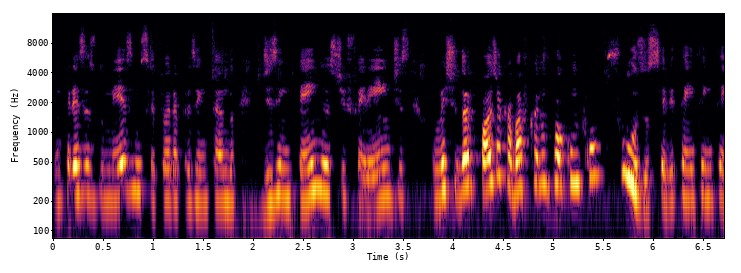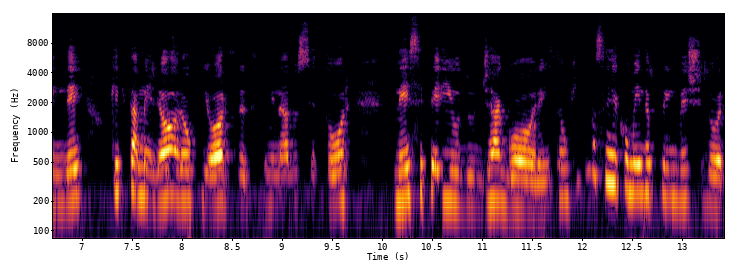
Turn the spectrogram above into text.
empresas do mesmo setor apresentando desempenhos diferentes. O investidor pode acabar ficando um pouco confuso se ele tenta entender o que está melhor ou pior para determinado setor nesse período de agora. Então, o que você recomenda para o investidor?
